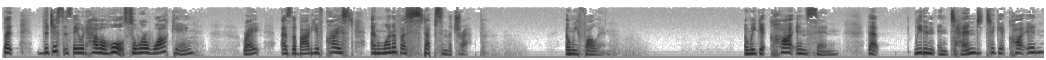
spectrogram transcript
But the gist is they would have a hole. So we're walking right as the body of christ and one of us steps in the trap and we fall in. And we get caught in sin that we didn't intend to get caught in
